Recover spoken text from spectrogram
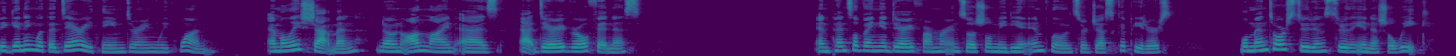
beginning with a dairy theme during week one. Emily Chapman, known online as at Dairy Girl Fitness, and Pennsylvania dairy farmer and social media influencer Jessica Peters will mentor students through the initial week.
